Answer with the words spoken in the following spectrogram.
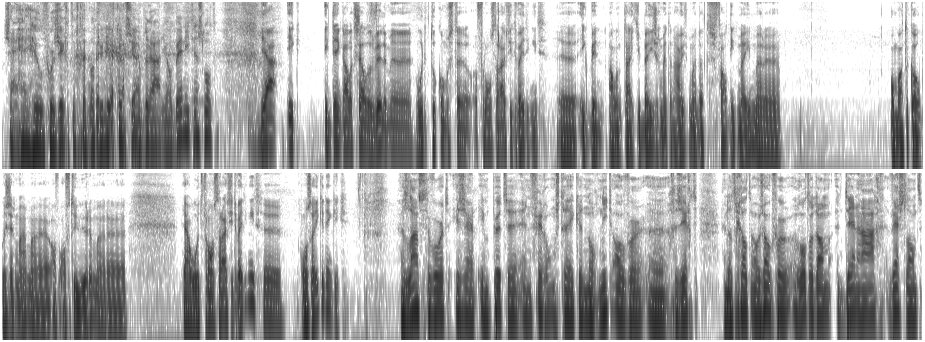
Zei hij heel voorzichtig, wat u niet kunt zien op de radio. Benny, ten slotte. Ja, ik, ik denk al hetzelfde als Willem. Eh, hoe de toekomst eh, voor ons eruit ziet, weet ik niet. Eh, ik ben al een tijdje bezig met een huis, maar dat valt niet mee. Maar, eh, om wat te kopen, zeg maar. maar of, of te huren. Maar eh, ja, hoe het voor ons eruit ziet, weet ik niet. Eh, onzeker, denk ik. Het laatste woord is er in Putten en verre omstreken nog niet over uh, gezegd. En dat geldt overigens ook voor Rotterdam, Den Haag, Westland...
